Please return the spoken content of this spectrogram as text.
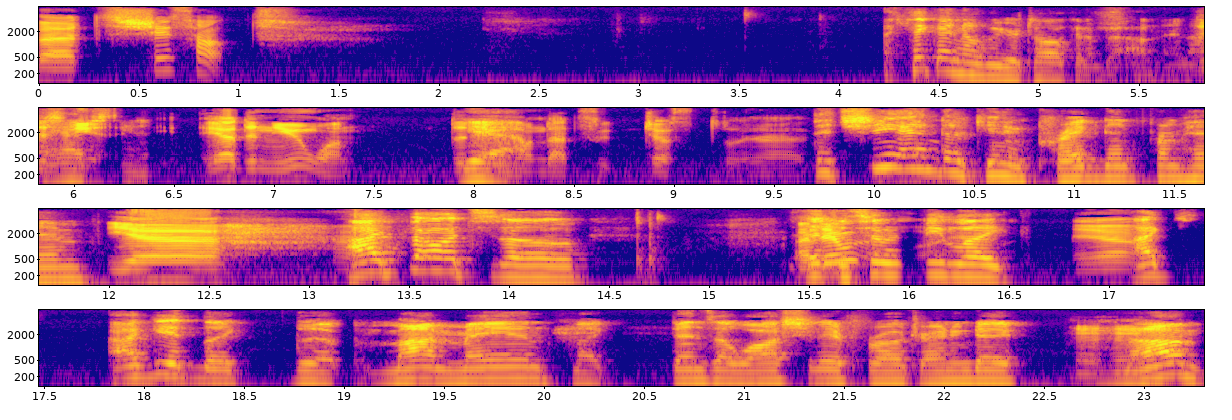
but she's hot. I think I know who you're talking about and This I have is- seen it. Yeah, the new one. The Yeah. new one that's just. Uh, Did she end up getting pregnant from him? yeah. I thought so. And And wa- so it'd be like Yeah. I I get like the my man like Denzel Washington for Training Day. mhm. My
